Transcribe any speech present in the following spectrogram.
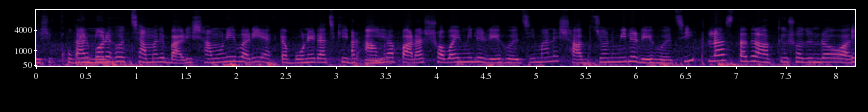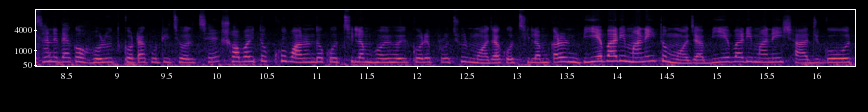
বেশি খুব তারপরে হচ্ছে আমাদের বাড়ির সামনেই বাড়ি একটা বোনের আজকে আর আমরা পাড়ার সবাই মিলে রে হয়েছি মানে সাতজন মিলে রে হয়েছি। প্লাস তাদের আত্মীয় স্বজনরাও আছে। এখানে দেখো হলুদ কোটাকুটি চলছে। সবাই তো খুব আনন্দ করছিলাম হই হই করে প্রচুর মজা করছিলাম। কারণ বিয়ে বাড়ি মানেই তো মজা। বিয়ে বাড়ি মানেই সাজগোজ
